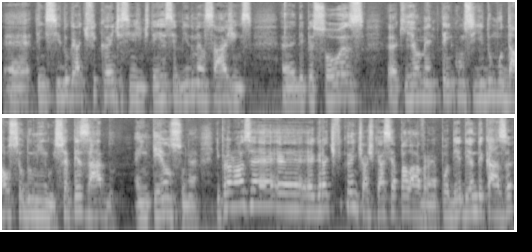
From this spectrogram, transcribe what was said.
é, tem sido gratificante. Assim, a gente tem recebido mensagens é, de pessoas é, que realmente têm conseguido mudar o seu domingo. Isso é pesado é intenso, né? E para nós é, é, é, gratificante, acho que essa é a palavra, né? Poder dentro de casa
